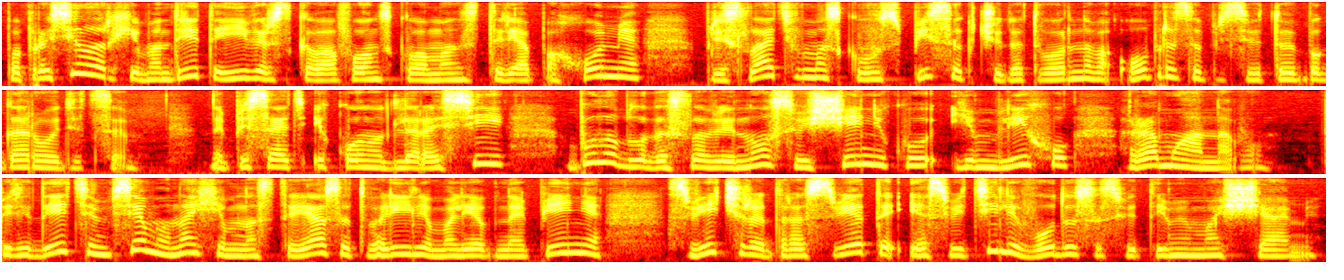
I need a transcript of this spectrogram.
попросил архимандрита Иверского Афонского монастыря Пахомия прислать в Москву список чудотворного образа Пресвятой Богородицы. Написать икону для России было благословлено священнику Емлиху Романову. Перед этим все монахи монастыря сотворили молебное пение с вечера до рассвета и осветили воду со святыми мощами.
